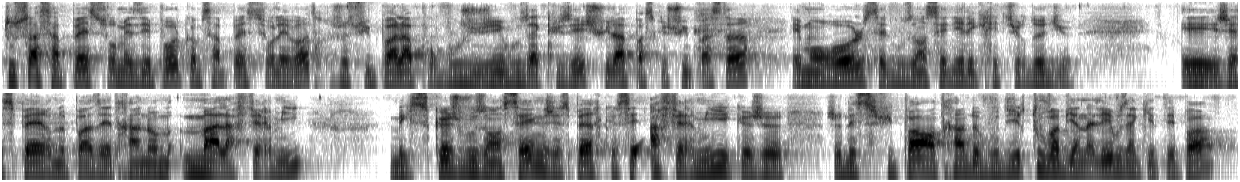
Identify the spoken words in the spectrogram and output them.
tout ça, ça pèse sur mes épaules comme ça pèse sur les vôtres, je ne suis pas là pour vous juger, vous accuser, je suis là parce que je suis pasteur et mon rôle, c'est de vous enseigner l'écriture de Dieu. Et j'espère ne pas être un homme mal affermi, mais ce que je vous enseigne, j'espère que c'est affermi et que je, ne suis pas en train de vous dire tout va bien aller, vous inquiétez pas.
